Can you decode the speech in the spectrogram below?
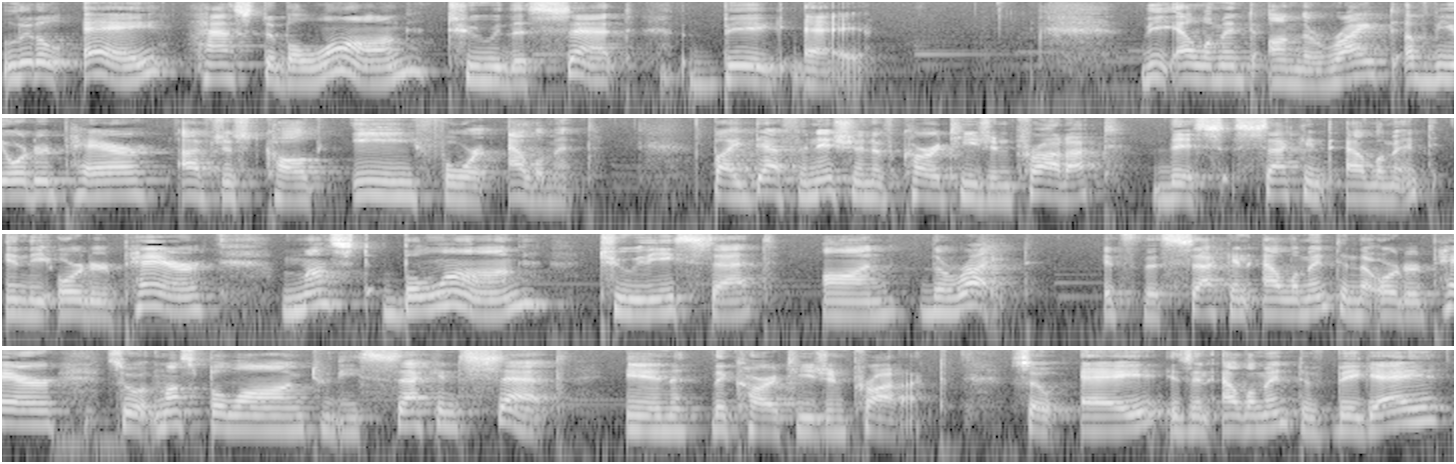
little a has to belong to the set big A. The element on the right of the ordered pair, I've just called E for element. By definition of Cartesian product, this second element in the ordered pair must belong to the set on the right. It's the second element in the ordered pair, so it must belong to the second set in the Cartesian product. So A is an element of big A,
